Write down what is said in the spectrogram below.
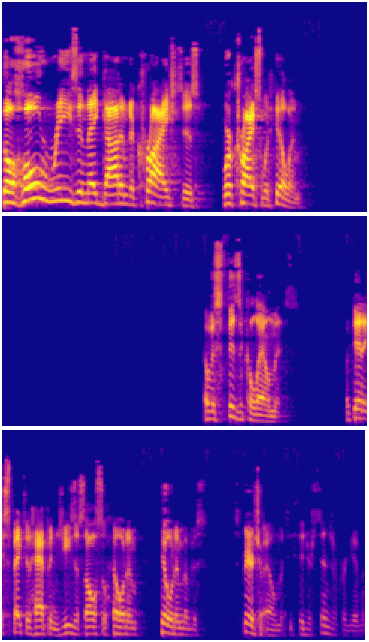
The whole reason they got him to Christ is where Christ would heal him. of his physical ailments. But the unexpected happened. Jesus also held him, healed him of his spiritual ailments. He said, Your sins are forgiven.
